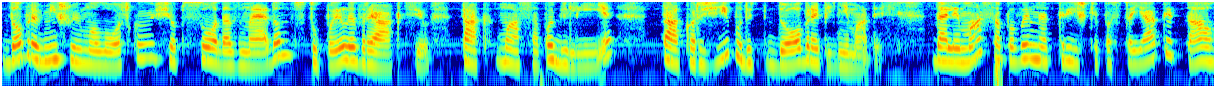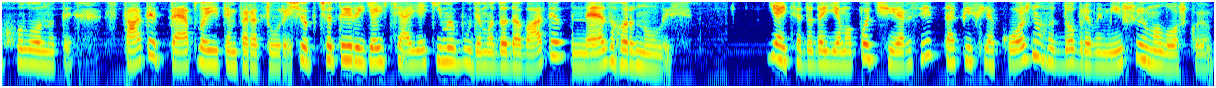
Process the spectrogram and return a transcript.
Добре вмішуємо ложкою, щоб сода з медом вступили в реакцію. Так маса побіліє та коржі будуть добре підніматись. Далі маса повинна трішки постояти та охолонути, стати теплої температури, щоб 4 яйця, які ми будемо додавати, не згорнулись. Яйця додаємо по черзі та після кожного добре вимішуємо ложкою.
